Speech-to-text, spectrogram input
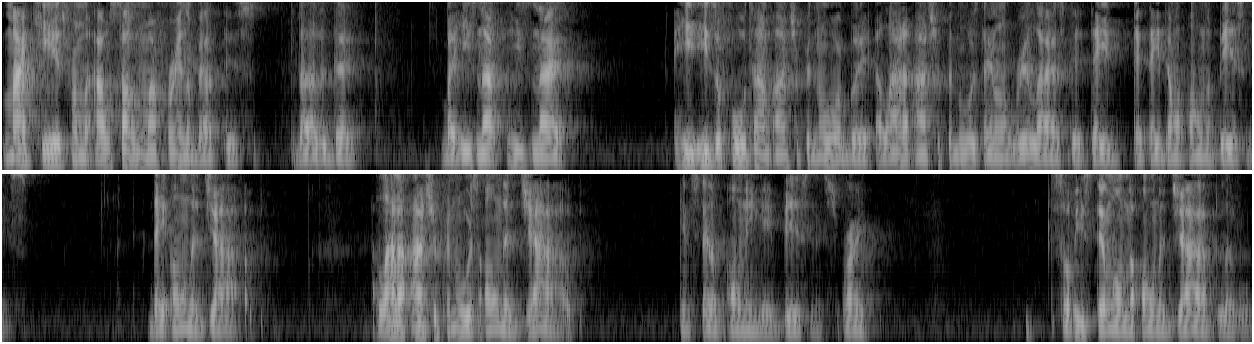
my kids from I was talking to my friend about this the other day, but he's not. He's not. He he's a full time entrepreneur, but a lot of entrepreneurs they don't realize that they that they don't own a business. They own a job. A lot of entrepreneurs own a job instead of owning a business, right? So he's still on the own a job level.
